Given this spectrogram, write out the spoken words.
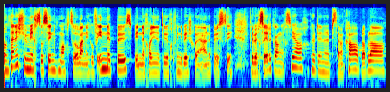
Und dann ist für mich so Sinn gemacht, so, wenn ich auf ihn nicht böse bin, dann kann ich natürlich auf meine beste Kollegin auch nicht böse sein. Dann bin ich so gegangen, ich so, ja, ich habe gehört, etwas zusammen gehabt, bla bla.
